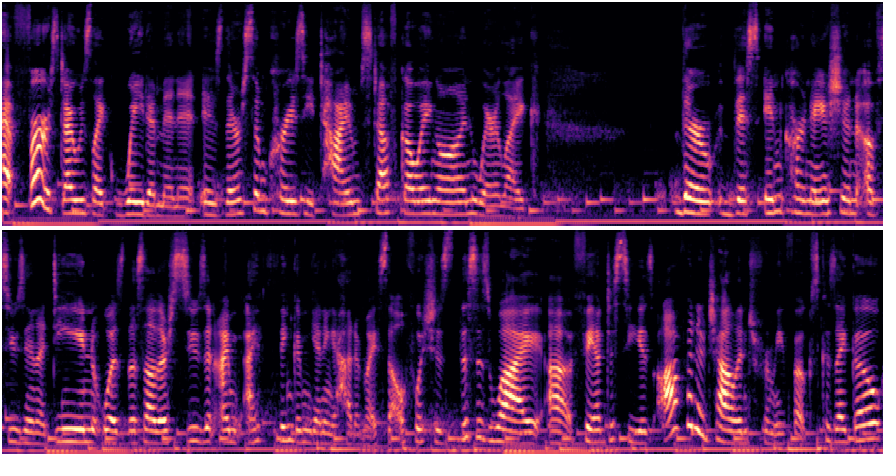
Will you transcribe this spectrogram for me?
at first, I was like, wait a minute, is there some crazy time stuff going on where like, there this incarnation of Susanna Dean was this other Susan. I'm I think I'm getting ahead of myself, which is this is why uh, fantasy is often a challenge for me, folks, because I go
